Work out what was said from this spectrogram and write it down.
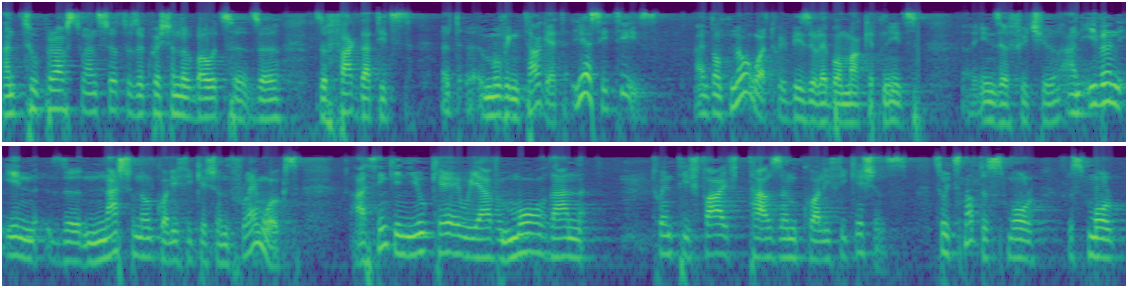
And to perhaps to answer to the question about uh, the, the fact that it's a moving target, yes, it is. I don't know what will be the labor market needs in the future. And even in the national qualification frameworks, I think in UK we have more than 25,000 qualifications. So it's not a small, a small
